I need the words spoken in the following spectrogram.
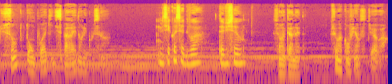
Tu sens tout ton poids qui disparaît dans les coussins. Mais c'est quoi cette voix? T'as vu ça où? Sur Internet. Fais-moi confiance, tu vas voir.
